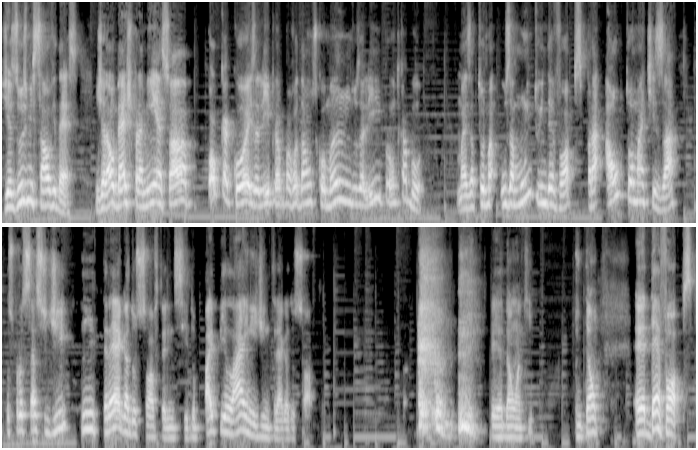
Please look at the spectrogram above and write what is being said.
Jesus me salve dessa. Em geral, o Bash para mim é só pouca coisa ali para rodar uns comandos ali e pronto, acabou. Mas a turma usa muito em DevOps para automatizar os processos de entrega do software em si, do pipeline de entrega do software. Perdão aqui. Então, é, DevOps.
